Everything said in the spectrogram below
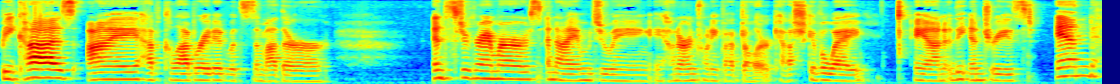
because I have collaborated with some other Instagrammers and I am doing a $125 cash giveaway. And the entries end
